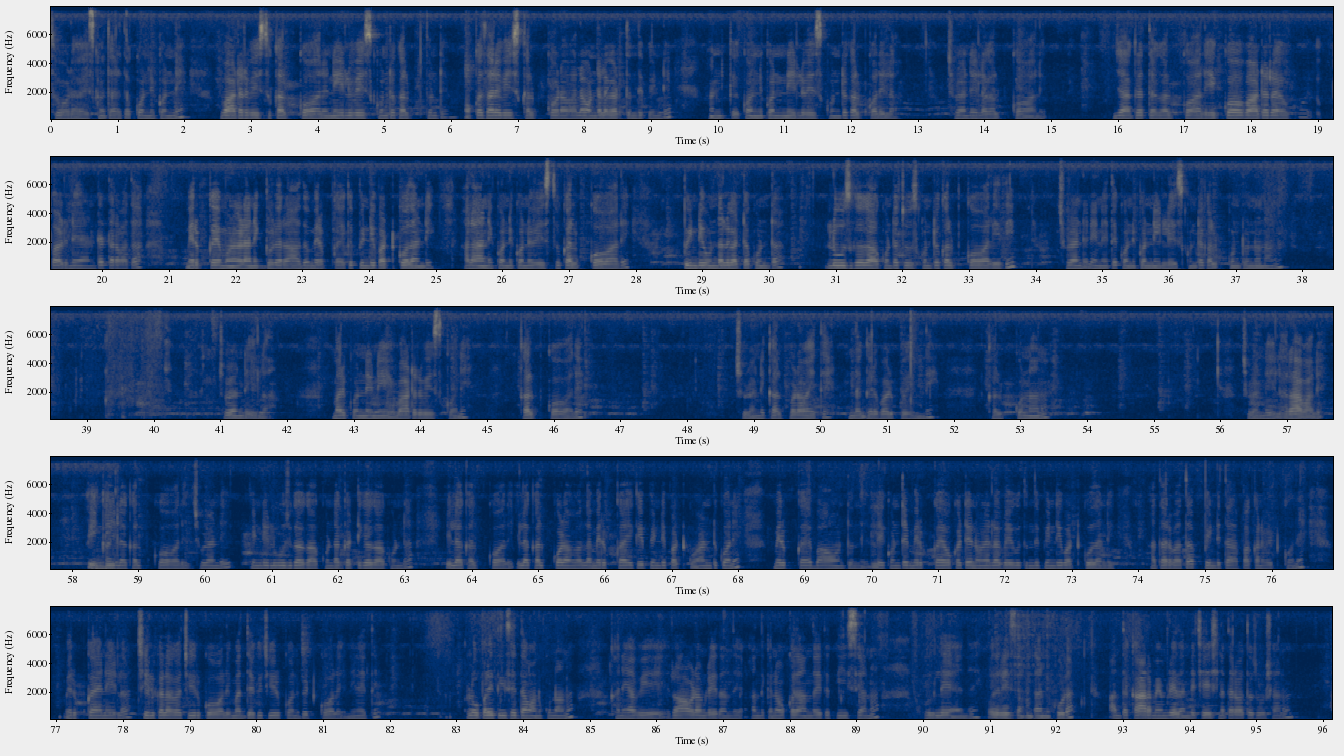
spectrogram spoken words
సోడా వేసుకున్న తర్వాత కొన్ని కొన్ని వాటర్ వేస్తూ కలుపుకోవాలి. నీళ్ళు వేసుకుంటూ కలుపుతుంటే ఒక్కసారి వేసి కలుపుకోవడం వల్ల ఉండలు కడుతుంది పిండి. అందుకే కొన్ని కొన్ని నీళ్ళు వేసుకుంటూ కలుపుకోవాలి. ఇలా చూడండి ఇలా కలుపుకోవాలి. జాగ్రత్తగా కలుపుకోవాలి. ఎక్కువ వాటర్ పడినాయి అంటే తర్వాత మిరపకాయ మునగడానికి కూడా రాదు. మిరపకాయకి పిండి పట్టుకోదండి. అలా అని కొన్ని కొన్ని వేస్తూ కలుపుకోవాలి. పిండి ఉండలు కట్టకుండా లూజ్గా కాకుండా చూసుకుంటూ కలుపుకోవాలి ఇది. చూడండి నేనైతే కొన్ని కొన్ని నీళ్ళు వేసుకుంటూ కలుపుకుంటున్నాను. చూడండి ఇలా మరికొన్ని వాటర్ వేసుకొని కలుపుకోవాలి. చూడండి కలపడం అయితే దగ్గర పడిపోయింది. కలుపుకున్నాను. చూడండి ఇలా రావాలి. పిండి ఇలా కలుపుకోవాలి. చూడండి పిండి లూజ్గా కాకుండా గట్టిగా కాకుండా ఇలా కలుపుకోవాలి. ఇలా కలుపుకోవడం వల్ల మిరపకాయకి పిండి పట్టుకు అంటుకొని మిరపకాయ బాగుంటుంది. లేకుంటే మిరపకాయ ఒకటే నూనెలో వేగుతుంది పిండి పట్టుకోదండి. ఆ తర్వాత పిండి పక్కన పెట్టుకొని మిరపకాయని ఇలా చిలుకలాగా చీరుకోవాలి. మధ్యకి చీరుకొని పెట్టుకోవాలి. నేనైతే లోపలే తీసేద్దాం అనుకున్నాను. కానీ అవి రావడం లేదండి. అందుకని ఒక్కదాన్ని అయితే తీసాను వదిలేయని వదిలేసాను. దాన్ని కూడా అంత కారం ఏం లేదండి. చేసిన తర్వాత చూశాను.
